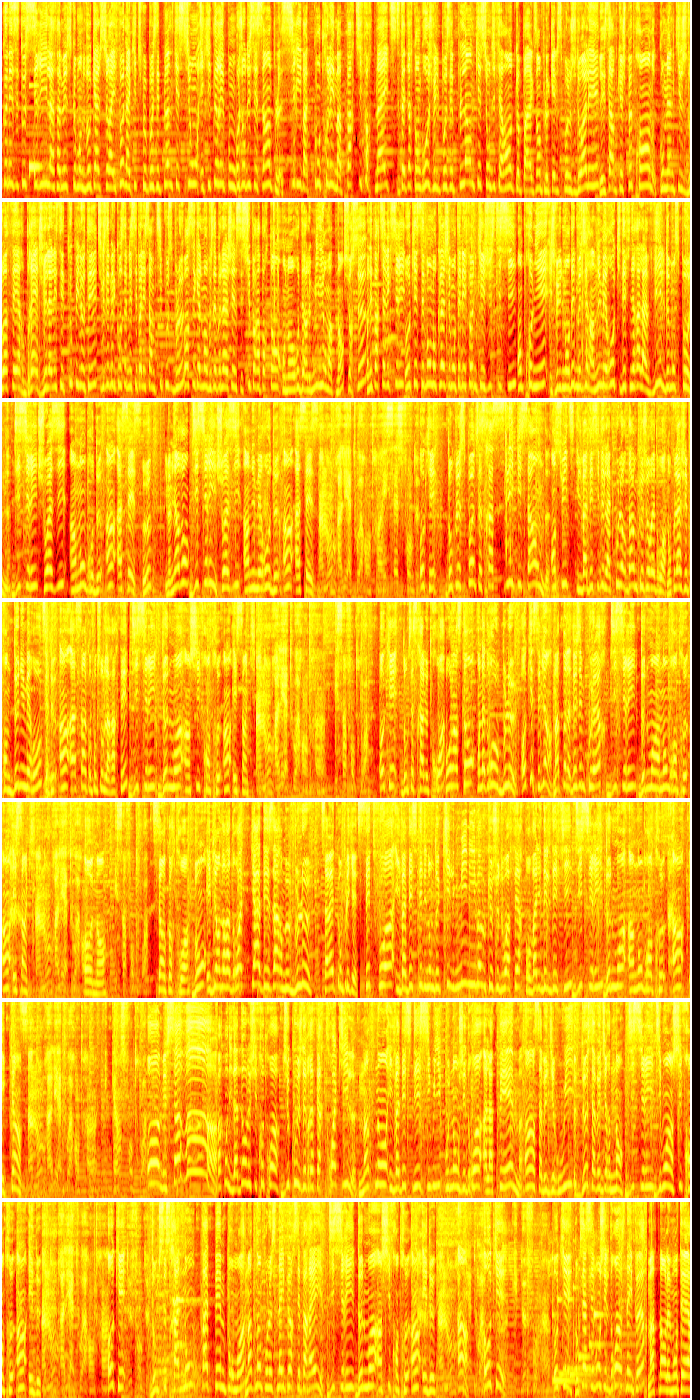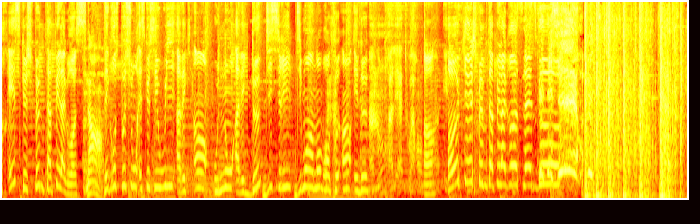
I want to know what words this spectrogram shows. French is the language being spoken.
Vous connaissez tous Siri, la fameuse commande vocale sur iPhone à qui tu peux poser plein de questions et qui te répond. Aujourd'hui c'est simple, Siri va contrôler ma partie Fortnite, c'est-à-dire qu'en gros je vais lui poser plein de questions différentes comme par exemple quel spawn je dois aller, les armes que je peux prendre, combien de kills je dois faire, bref, je vais la laisser tout piloter. Si vous aimez le concept, n'hésitez pas à laisser un petit pouce bleu. Pensez également à vous abonner à la chaîne, c'est super important, on est en route vers le million maintenant. Sur ce, on est parti avec Siri. Ok c'est bon, donc là j'ai mon téléphone qui est juste ici. En premier, je vais lui demander de me dire un numéro qui définira la ville de mon spawn. Dis Siri, choisis un nombre de 1 à 16. Euh, il m'a mis un vent. Dis Siri, choisis un numéro de 1 à 16. Un nombre aléatoire entre 1 et 16 font 2. Ok, donc le spawn ce sera Sleepy Sound. Ensuite, il va décider de la couleur d'arme que j'aurai droit. Donc là, je vais prendre deux numéros. C'est de 1 à 5 en fonction de la rareté. Dis Siri, donne-moi un chiffre entre 1 et 5. Un nombre aléatoire entre 1 et 5 font 3. Ok, donc ça sera le 3. Pour l'instant, on a droit au bleu. Ok, c'est bien. Maintenant, la deuxième couleur. Dis Siri, donne-moi un nombre entre 1 et 5. Un nombre aléatoire Oh entre non, 1 et 5 font 3. c'est encore 3. Bon, eh bien, on aura droit qu'à des armes bleues. Ça va être compliqué. Cette fois, il va décider du nombre de kills minimum que je dois faire pour valider le défi. Dis Siri, donne-moi un nombre entre 1 et 15. Un nombre aléatoire entre 1 et 15 font 3. Oh, mais ça va Par contre, il adore le chiffre 3. Du coup, je devrais faire 3 kills. Maintenant, il va décider si oui ou non j'ai droit à la PM. 1, ça veut dire oui. 2, ça veut dire non. Dis Siri, dis-moi un chiffre entre 1 et 2. Un nombre aléatoire entre 1 Ok. et 2 font 2. Donc ce sera non, pas de PM pour moi. Maintenant pour le sniper c'est pareil. Dis Siri, donne-moi un chiffre entre 1 et 2. Un nombre Un. aléatoire Ok. entre 1 et 2 font 1. Ok, donc ça c'est bon, j'ai le droit au sniper. Maintenant le monteur, est-ce que je peux me taper la grosse? Non. Les grosses potions, est-ce que c'est oui avec 1 ou non avec 2 Dis Siri, dis-moi un nombre entre 1 et 2. Un nombre aléatoire entre 1. 1 et 2. Ok, je peux me taper la grosse, let's go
